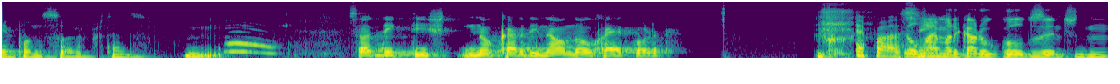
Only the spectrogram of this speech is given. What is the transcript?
em Ponte Sor, portanto. Só digo-te isto, no Cardinal, no recorde. É pá, Ele sim, vai marcar o gol 200 de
